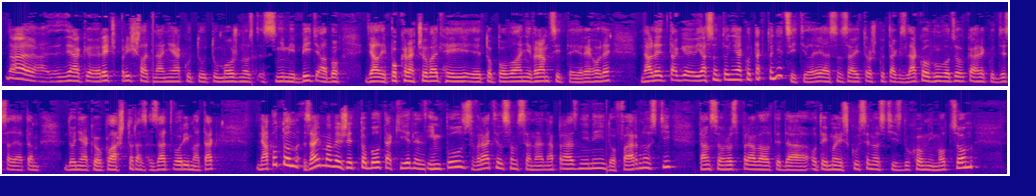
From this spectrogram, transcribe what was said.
No a nejak reč prišla na nejakú tú, tú možnosť s nimi byť alebo ďalej pokračovať, hej, to povolanie v rámci tej rehole. No ale tak e, ja som to nejako takto necítil. Ja som sa aj trošku tak zľakol v úvodzovkách, reku, kde sa ja tam do nejakého kláštora zatvorím a tak. A potom zaujímavé, že to bol taký jeden impuls, vrátil som sa na, na prázdniny do farnosti, tam som rozprával teda o tej mojej skúsenosti s duchovným otcom,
